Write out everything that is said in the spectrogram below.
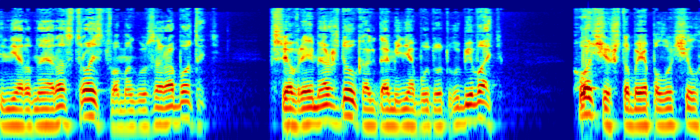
нервное расстройство могу заработать. Все время жду, когда меня будут убивать. Хочешь, чтобы я получил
